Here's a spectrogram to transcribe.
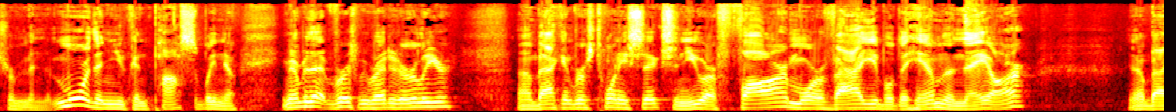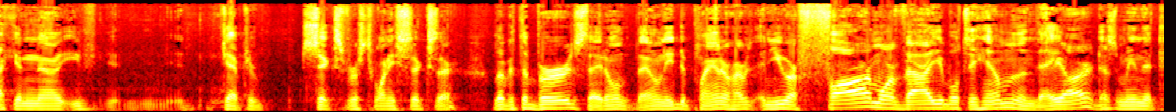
Tremendous. More than you can possibly know. Remember that verse? We read it earlier? Uh, back in verse 26, and you are far more valuable to him than they are. You know, back in uh, chapter 6, verse 26 there. Look at the birds. They don't, they don't need to plant or harvest. And you are far more valuable to him than they are. It doesn't mean that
